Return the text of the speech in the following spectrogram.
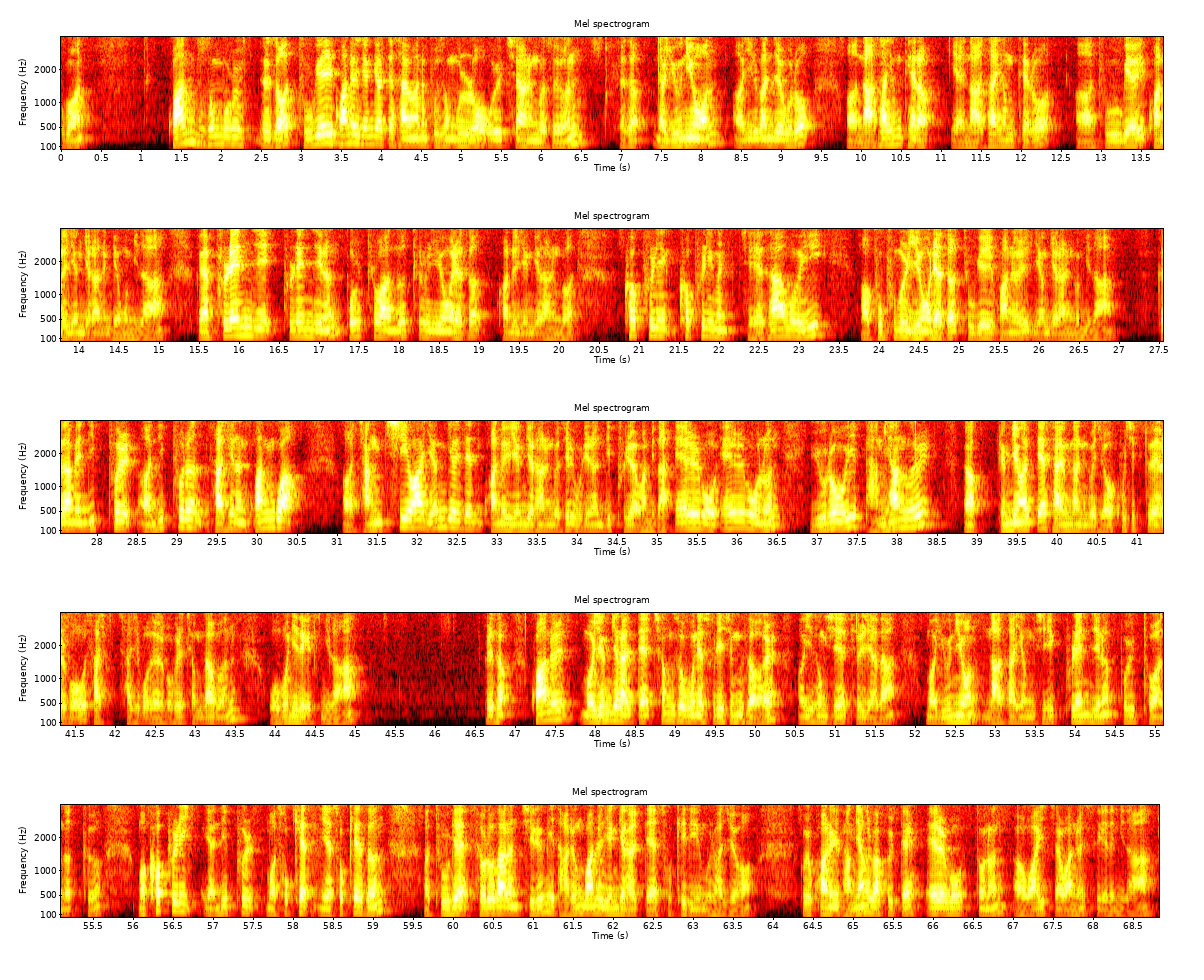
9번 관 부속물에서 두 개의 관을 연결할 때 사용하는 부속물로 옳지 않은 것은 그래서 유니온 어, 일반적으로 어, 나사 형태라 예, 나사 형태로 어, 두 개의 관을 연결하는 경우입니다. 그냥 플랜지 플랜지는 볼트와 너트를 이용해서 관을 연결하는 것. 커플링 커플링은 제3의 어, 부품을 이용해서 두 개의 관을 연결하는 겁니다. 그 다음에 니플, 어, 니플은 사실은 관과 어, 장치와 연결된 관을 연결하는 것을 우리는 니플이라고 합니다. 엘보, 엘보는 유로의 방향을 어, 변경할 때 사용하는 거죠. 90도 엘보, 40, 45도 엘보. 그래서 정답은 5번이 되겠습니다. 그래서 관을 뭐 연결할 때 청소분해 수리 증설, 어, 이송시에 편리하다. 뭐 유니온, 나사 형식, 플랜지는 볼트와 너트, 뭐 커플링, 예, 니플, 뭐 소켓, 예, 소켓은 어, 두개 서로 다른 지름이 다른 관을 연결할 때 소켓 이음을 하죠. 그리고 관의 방향을 바꿀 때 엘보 또는 어, Y자 관을 쓰게 됩니다.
